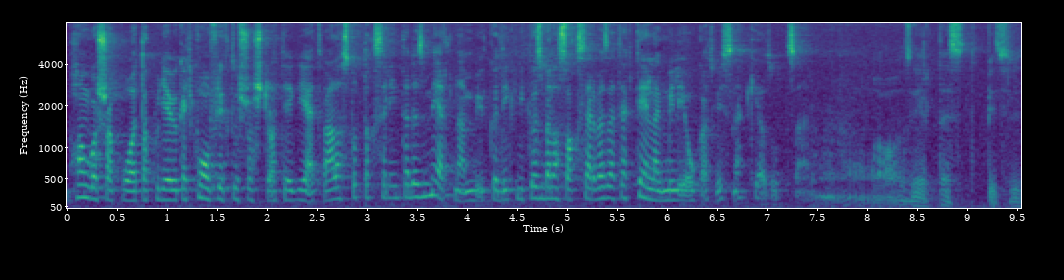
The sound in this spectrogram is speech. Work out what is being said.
hangosak voltak, ugye ők egy konfliktusos stratégiát választottak, szerinted ez miért nem működik, miközben a szakszervezetek tényleg milliókat visznek ki az utcára? Azért ezt picit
